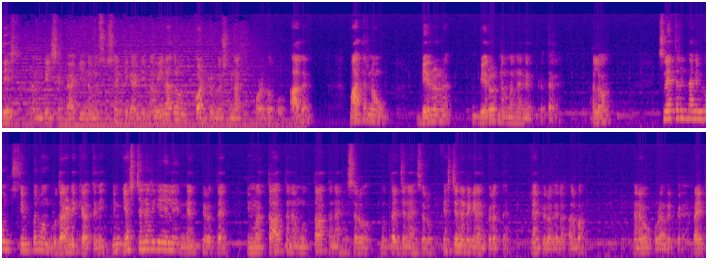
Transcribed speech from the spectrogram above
ದೇಶ, ನಮ್ಮ ದೇಶಕ್ಕಾಗಿ, ನಮ್ಮ ಸೊಸೈಟಿಗಾಗಿ ನಾವು ಏನಾದರೂ ಒಂದು ಕಾಂಟ್ರಿಬ್ಯೂಷನ್ನ ಕೊಡಬೇಕು. ಆಗ ಮಾತ್ರ ನಾವು ಬೇರೆಯವರ ಬೇರೆಯವ್ರು ನಮ್ಮನ್ನು ನೆನ್ಪಿಡ್ತಾರೆ. ಅಲ್ವಾ? ಸ್ನೇಹಿತರೆ ನಾನು ನಿಮ್ಗೆ ಒಂದು ಸಿಂಪಲ್ ಒಂದು ಉದಾಹರಣೆ ಕೇಳ್ತೀನಿ. ನಿಮ್ಗೆ ಎಷ್ಟು ಜನರಿಗೆ ಇಲ್ಲಿ ನೆನಪಿರುತ್ತೆ? ನಿಮ್ಮ ತಾತನ ಮುತ್ತಾತನ ಹೆಸರು, ಮುತ್ತಜ್ಜನ ಹೆಸರು ಎಷ್ಟು ಜನರಿಗೆ ನೆನಪಿರುತ್ತೆ? ನೆನಪಿರೋದಿಲ್ಲ, ಅಲ್ವಾ? ನನಗೂ ಕೂಡ ನೆನಪಿದೆ ರೈಟ್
